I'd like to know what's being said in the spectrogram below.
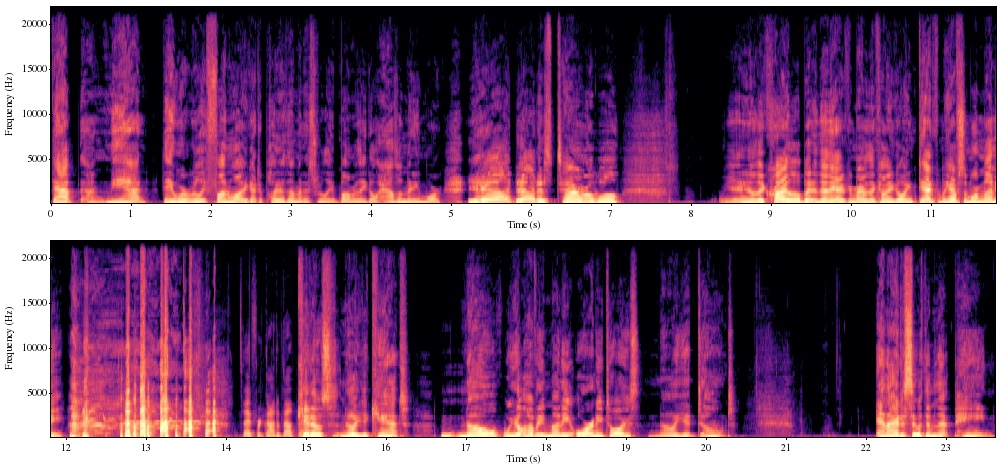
That, uh, man, they were really fun while you got to play with them, and it's really a bummer that you don't have them anymore. Yeah, Dad, it's terrible. You know, they cry a little bit, and then they, I remember them coming and going, Dad, can we have some more money? I forgot about that. Kiddos, no, you can't. No, we don't have any money or any toys. No, you don't. And I had to sit with them in that pain.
